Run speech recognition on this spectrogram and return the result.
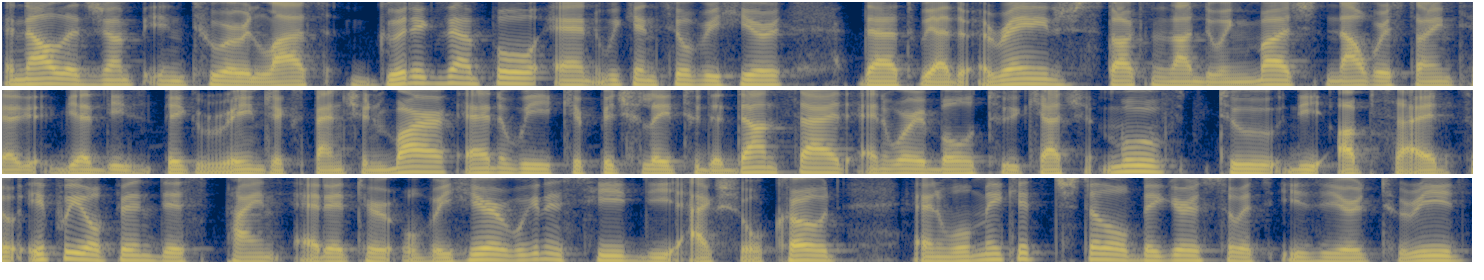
And now let's jump into our last good example. And we can see over here that we had a range, stocks is not doing much. Now we're starting to get these big range expansion bar and we capitulate to the downside and we're able to catch move to the upside. So if we open this Pine editor over here, we're to see the actual code and we'll make it just a little bigger so it's easier to read.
